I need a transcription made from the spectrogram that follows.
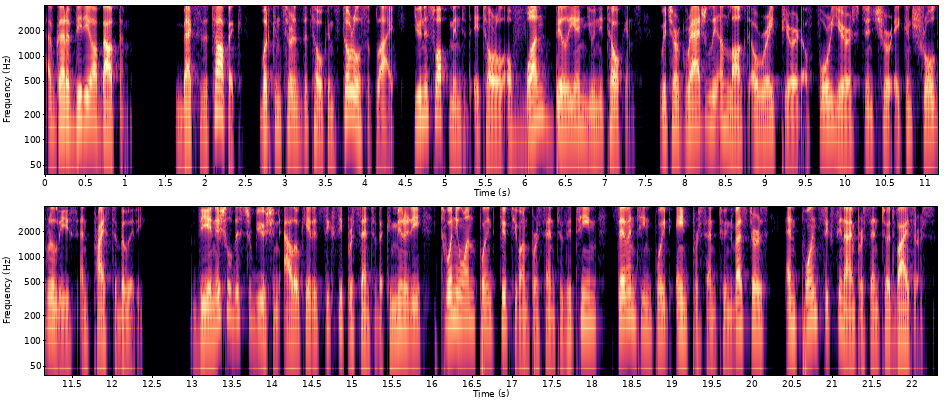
I've got a video about them. Back to the topic. What concerns the token's total supply, Uniswap minted a total of 1 billion Uni tokens, which are gradually unlocked over a period of 4 years to ensure a controlled release and price stability. The initial distribution allocated 60% to the community, 21.51% to the team, 17.8% to investors, and 0.69% to advisors.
